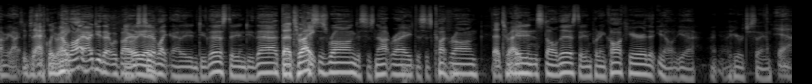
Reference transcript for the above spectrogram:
I mean, I- That's exactly No right. lie, I do that with buyers yeah. too. I'm like, ah, they didn't do this, they didn't do that. That's They- right. This is wrong. This is not right. This is cut wrong. That's right. They didn't install this. They didn't put any caulk here. That you know, yeah, I, I hear what you're saying. Yeah.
